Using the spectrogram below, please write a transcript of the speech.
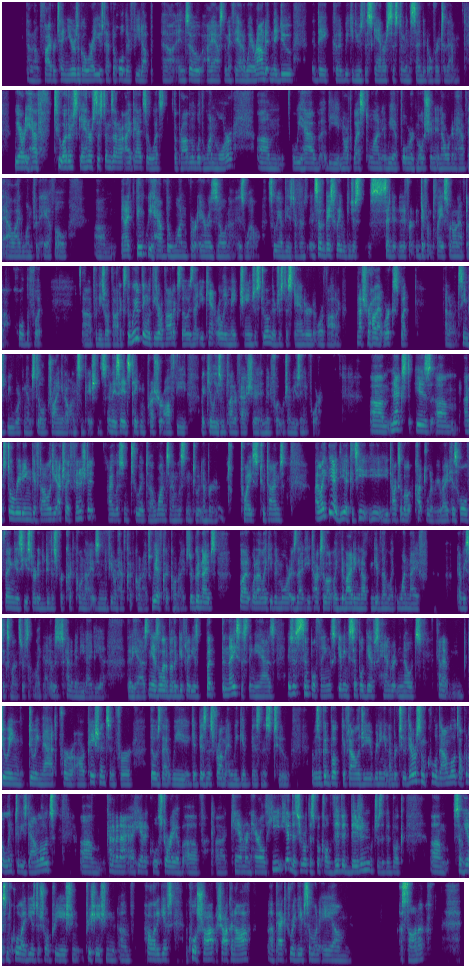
I don't know, five or 10 years ago where I used to have to hold their feet up. Uh, and so I asked them if they had a way around it and they do, they could, we could use the scanner system and send it over to them. We already have two other scanner systems on our iPad. So what's the problem with one more? Um, we have the Northwest one and we have forward motion and now we're going to have the allied one for the AFO. Um, and I think we have the one for Arizona as well. So we have these different, and so basically we can just send it to a different, different place. So I don't have to hold the foot uh, for these orthotics. The weird thing with these orthotics, though, is that you can't really make changes to them. They're just a standard orthotic. I'm not sure how that works, but I don't know. It seems to be working. I'm still trying it out on some patients. And they say it's taking pressure off the Achilles and plantar fascia and midfoot, which I'm using it for. Um, next is um, I'm still reading Giftology. Actually, I finished it. I listened to it uh, once and I'm listening to it number t- twice, two times. I like the idea because he he he talks about cutlery, right? His whole thing is he started to do this for Cutco knives, and if you don't have Cutco knives, we have Cutco mm-hmm. knives. They're good knives, but what I like even more is that he talks about like dividing it up and give them like one knife every six months or something like that. It was just kind of a neat idea that he has. And he has a lot of other gift ideas. But the nicest thing he has is just simple things, giving simple gifts, handwritten notes, kind of doing doing that for our patients and for those that we get business from and we give business to. It was a good book, Giftology, reading it number two. There were some cool downloads. I'll put a link to these downloads. Um, kind of an uh, he had a cool story of of uh, Cameron Herold. He he had this. He wrote this book called Vivid Vision, which is a good book. Um, some he has some cool ideas to show appreciation appreciation of holiday gifts. A cool shock shock and awe uh, package where he gave someone a um a sauna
